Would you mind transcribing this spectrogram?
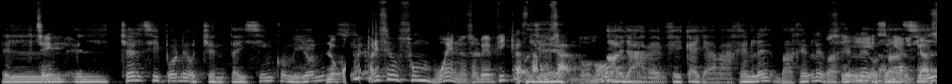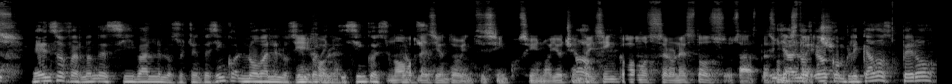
El, el, Chelsea pone 85 millones. Lo cual me parece un bueno. O sea, el Benfica está usando, ¿no? No, ya, Benfica, ya bájenle, bájenle, bájenle. o sea, sí, Enzo Fernández sí vale los 85, no vale los 125 de su No vale 125, sí, no. Y 85, vamos a ser honestos, o sea, hasta es un Ya los veo complicados, pero,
